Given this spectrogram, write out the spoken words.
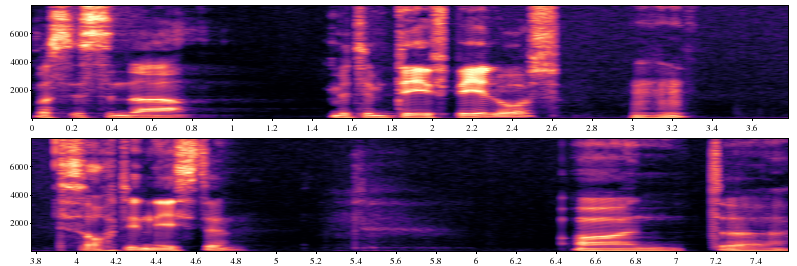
was ist denn da mit dem DFB los? Mhm. Das ist auch die nächste. Und äh,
